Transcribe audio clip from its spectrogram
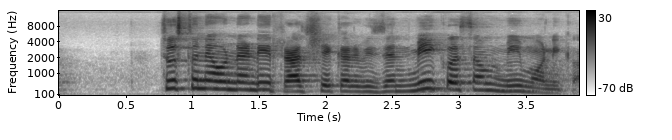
చూస్తూనే ఉండండి రాజశేఖర్ విజన్ మీకోసం మీ మోనిక.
